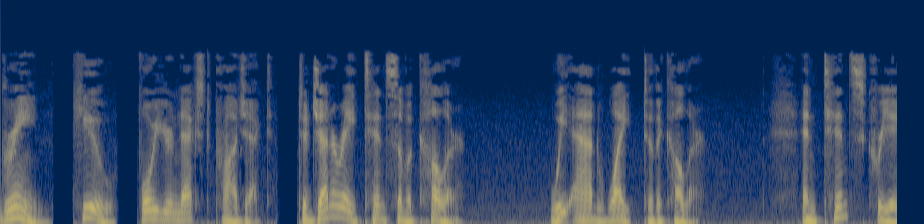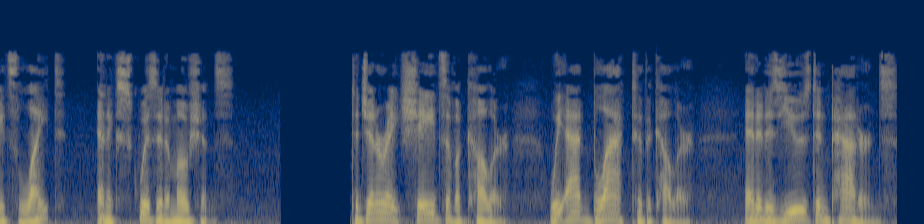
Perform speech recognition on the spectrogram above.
green hue for your next project. To generate tints of a color, we add white to the color. And tints creates light and exquisite emotions. To generate shades of a color, we add black to the color, and it is used in patterns.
